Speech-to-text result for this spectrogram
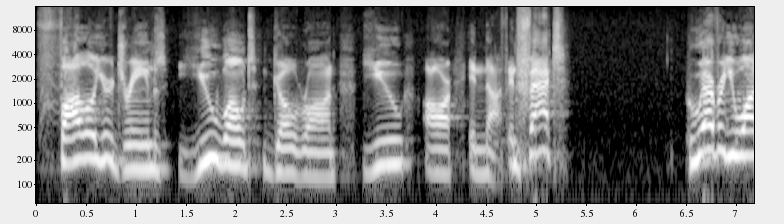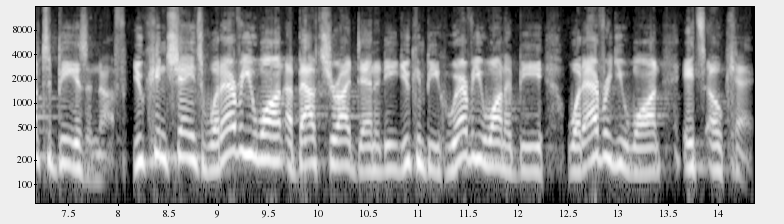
follow your dreams. You won't go wrong. You are enough. In fact, whoever you want to be is enough. You can change whatever you want about your identity. You can be whoever you want to be, whatever you want. It's okay.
